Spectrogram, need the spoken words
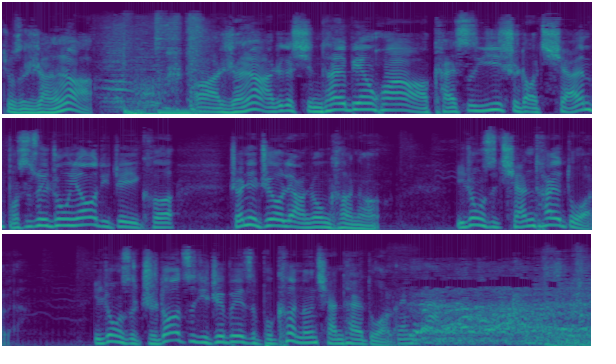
就是人啊啊人啊，这个心态变化啊，开始意识到钱不是最重要的这一刻，真的只有两种可能，一种是钱太多了，一种是知道自己这辈子不可能钱太多了。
